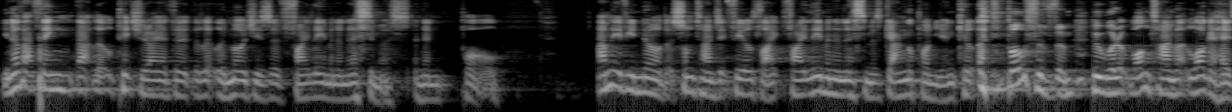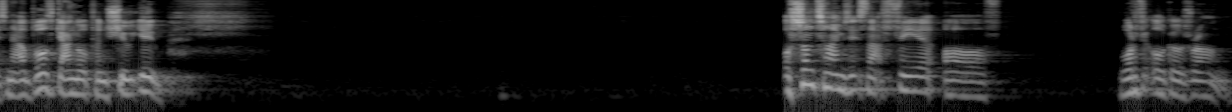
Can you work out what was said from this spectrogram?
You know that thing, that little picture I had, the, the little emojis of Philemon and Onesimus and then Paul? How many of you know that sometimes it feels like Philemon and Onesimus gang up on you and kill both of them, who were at one time at loggerheads, now both gang up and shoot you? Or sometimes it's that fear of what if it all goes wrong?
